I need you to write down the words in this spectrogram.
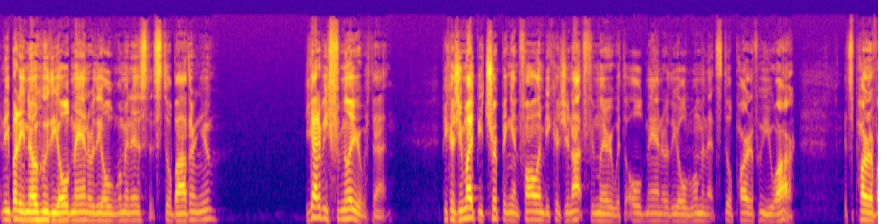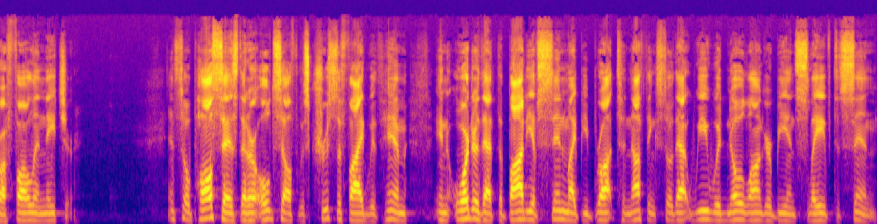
Anybody know who the old man or the old woman is that's still bothering you? You got to be familiar with that because you might be tripping and falling because you're not familiar with the old man or the old woman that's still part of who you are. It's part of our fallen nature. And so Paul says that our old self was crucified with him in order that the body of sin might be brought to nothing so that we would no longer be enslaved to sin.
